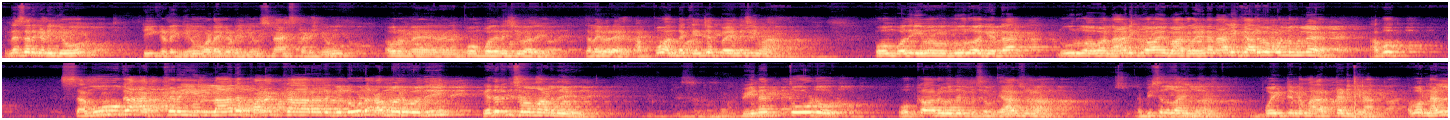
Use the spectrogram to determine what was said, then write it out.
என்ன சார் கிடைக்கும்? டீ கிடைக்கும் வடை கிடைக்கும் ஸ்நாக்ஸ் கிடைக்கும். அவர் போகும்போது என்ன செய்வாரு? தலைவரே அப்போ அந்த கெஞ்சப்ப என்ன செய்வான்? போகும்போது இவன் ஒரு நூறுரூவா கேட்டா நூறுரூவாவா நாளைக்கு பார்க்கலாம். ஏன்னா நாளைக்கு அறுவை பண்ணும்ல அப்போ சமூக அக்கறை இல்லாத பணக்காரர்களோடு அமர்வது எதற்கு சமமானது? பிணத்தோடு உட்காருவதற்கு சமம். யார் சொன்னா? நபி ஸல்லல்லாஹு போயிட்டு நம்ம அரட்டை அடிக்கலாம். அப்போ நல்ல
